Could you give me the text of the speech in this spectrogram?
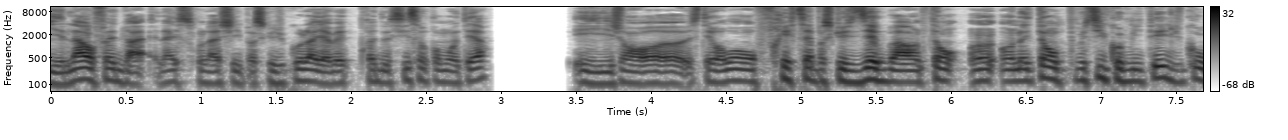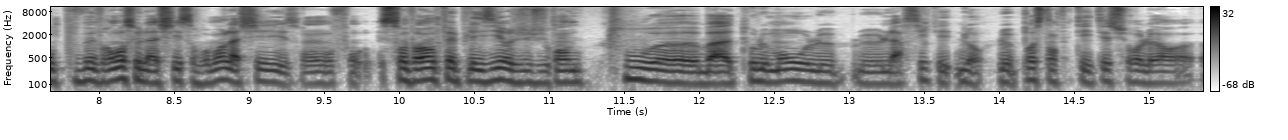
Et là en fait bah, là ils sont lâchés. Parce que du coup là il y avait près de 600 commentaires et genre, euh, c'était vraiment freestyle parce que je disais bah, en, temps, on, était en petit comité, du coup, on pouvait vraiment se lâcher. Sont vraiment sont, ils sont vraiment fait plaisir durant tout, euh, bah, tout le moment où le, l'article, le, le poste, en fait, était sur leur,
